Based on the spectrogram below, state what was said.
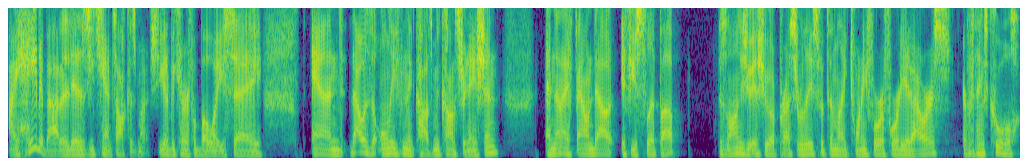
I hate about it is you can't talk as much. You got to be careful about what you say. And that was the only thing that caused me consternation. And then I found out if you slip up, as long as you issue a press release within like 24 or 48 hours, everything's cool.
